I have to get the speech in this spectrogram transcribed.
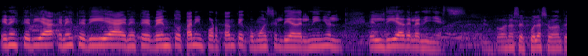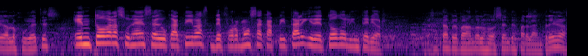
en este día, en este día, en este evento tan importante como es el Día del Niño, el, Día de la Niñez. ¿En todas las escuelas se van a entregar los juguetes? En todas las unidades educativas de Formosa Capital y de todo el interior. ¿Ya se están preparando los docentes para la entrega?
